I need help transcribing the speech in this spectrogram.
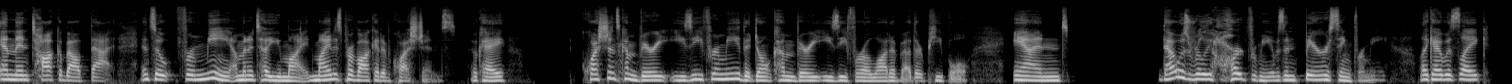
And then talk about that. And so for me, I'm going to tell you mine. Mine is provocative questions. Okay. Questions come very easy for me that don't come very easy for a lot of other people. And that was really hard for me. It was embarrassing for me. Like I was like,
